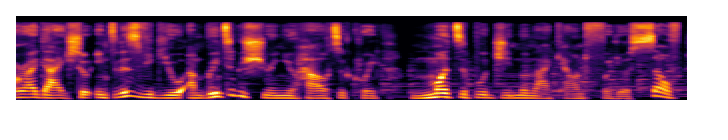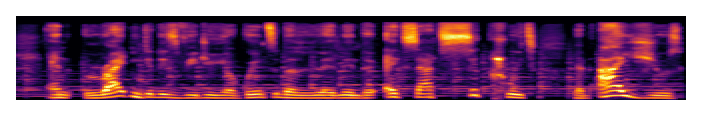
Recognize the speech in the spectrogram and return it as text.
Alright guys, so in today's video, I'm going to be showing you how to create multiple Gmail account for yourself. And right into this video, you're going to be learning the exact secret that I use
